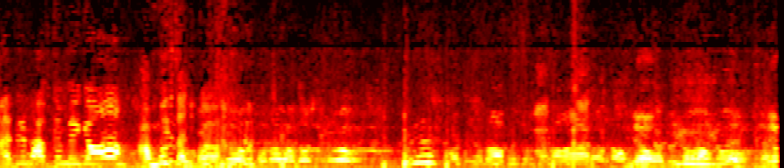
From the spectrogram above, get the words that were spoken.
아들 밥 좀 먹여. 안 먹는다니까. 준영. 준영.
